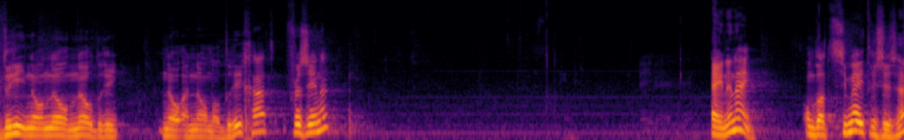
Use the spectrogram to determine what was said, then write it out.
3, 0, 0, 0, 3, 0 en 0, 0, 3 gaat, verzinnen? 1 en 1. Omdat het symmetrisch is, hè?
